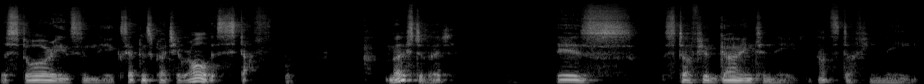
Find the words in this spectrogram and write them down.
the stories and the acceptance criteria, all this stuff most of it is stuff you're going to need, not stuff you need.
